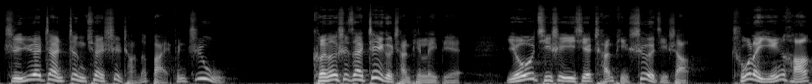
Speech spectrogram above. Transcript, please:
只约占证券市场的百分之五。可能是在这个产品类别，尤其是一些产品设计上，除了银行，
